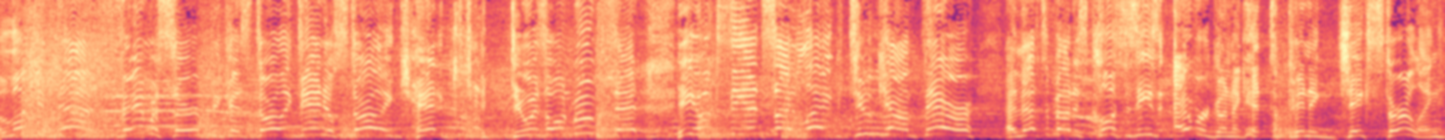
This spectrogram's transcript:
Look at that, famouser, because darling Daniel Starling can't do his own moveset. He hooks the inside leg, two count there, and that's about as close as he's ever going to get to pinning Jake Sterling.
